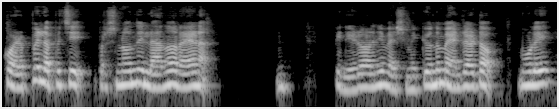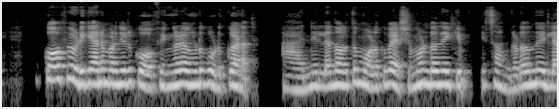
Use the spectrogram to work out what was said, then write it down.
കുഴപ്പമില്ല അപ്പച്ചി. പ്രശ്നമൊന്നും ഇല്ലാന്ന് പറയണ. പിന്നീട് പറഞ്ഞ് വിഷമിക്കൊന്നും വേണ്ട കേട്ടോ. മോളി കോഫി കുടിക്കാനും പറഞ്ഞൊരു കോഫിയും കൂടെ അങ്ങോട്ട് കൊടുക്കുകയാണ് ആനില്ലെന്നോർത്ത് മോൾക്ക് വിഷമമുണ്ടോ നിൽക്കും ഈ സങ്കടമൊന്നും ഇല്ല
